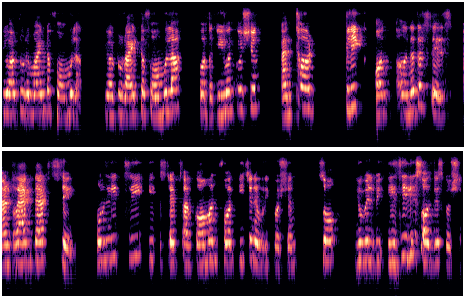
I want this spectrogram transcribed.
you have to remind the formula. You have to write the formula for the given question. And third, click on another cells and drag that cell. Only three steps are common for each and every question. So you will be easily solve this question.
